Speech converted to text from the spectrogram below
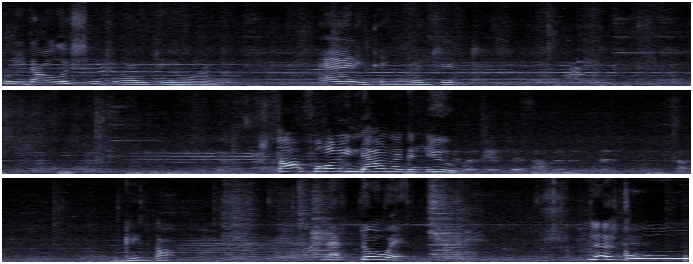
Please, I'll listen to everything you want. Anything, legit. Stop falling down like a noob. Okay, stop. Let's do it. Let's go.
